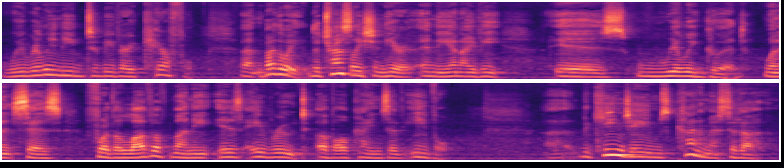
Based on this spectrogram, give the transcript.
We really need to be very careful. Uh, by the way, the translation here in the NIV is really good when it says, for the love of money is a root of all kinds of evil. Uh, the King James kind of messed it up,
